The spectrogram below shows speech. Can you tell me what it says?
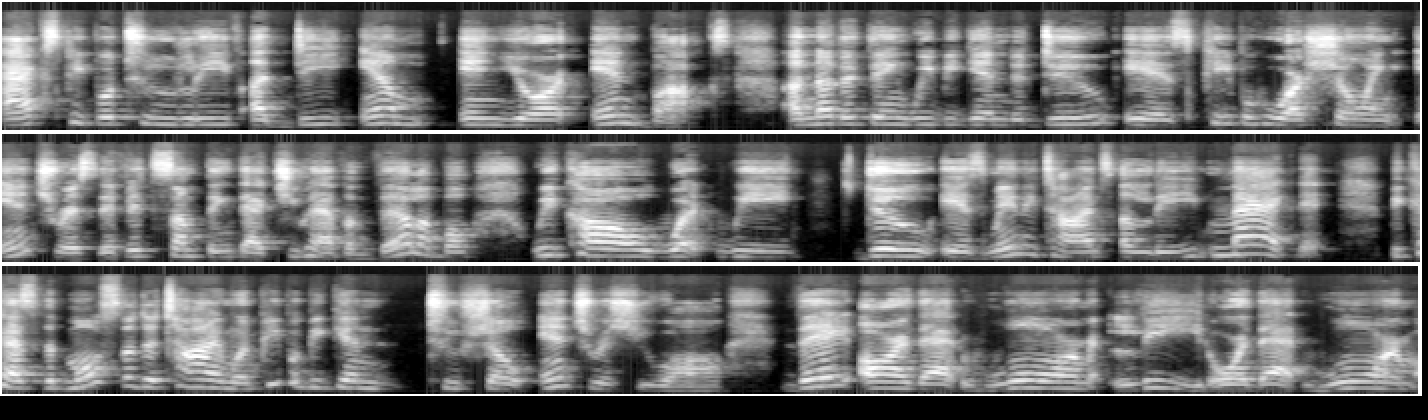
Ask people to leave a dm in your inbox. Another thing we begin to do is people who are showing interest if it's something that you have available we call what we do is many times a lead magnet because the most of the time when people begin to show interest you all they are that warm lead or that warm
